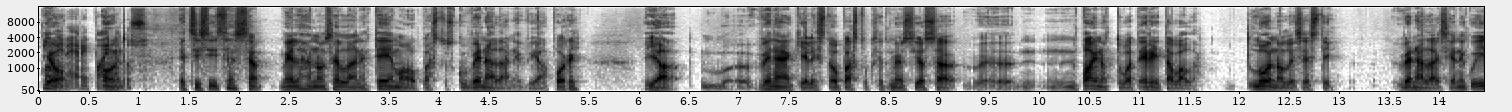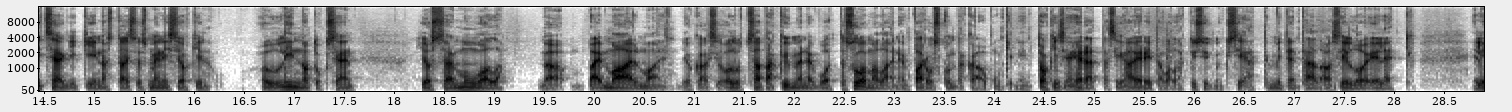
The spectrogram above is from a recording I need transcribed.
kovin eri painotus. On. Et siis itse asiassa meillähän on sellainen teemaopastus kuin venäläinen viapori ja venäjänkieliset opastukset myös, jossa painottuvat eri tavalla – luonnollisesti venäläisiä, niin kuin itseäänkin kiinnostaisi, jos menisi johonkin linnotukseen jossain muualla päin maailmaa, joka olisi ollut 110 vuotta suomalainen varuskuntakaupunki, niin toki se herättäisi ihan eri tavalla kysymyksiä, että miten täällä on silloin eletty. Eli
